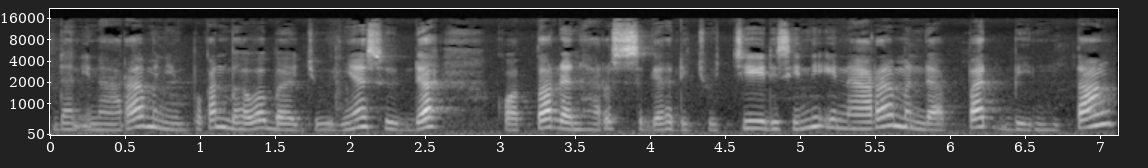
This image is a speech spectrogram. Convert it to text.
Dan Inara menyimpulkan bahwa bajunya sudah kotor dan harus segera dicuci. Di sini Inara mendapat bintang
